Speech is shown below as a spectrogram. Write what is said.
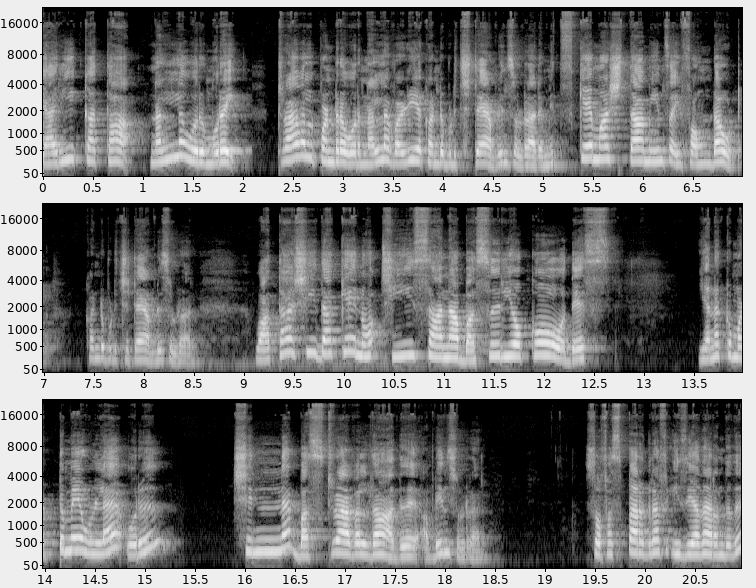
அரிகத்தா நல்ல ஒரு முறை. ட்ராவல் பண்ணுற ஒரு நல்ல வழியை கண்டுபிடிச்சிட்டேன் அப்படின்னு சொல்கிறாரு மிட்ஸ்கே மாஷ்தா மீன்ஸ் ஐ ஃபவுண்ட் அவுட் கண்டுபிடிச்சிட்டேன் அப்படின்னு சொல்கிறாரு வதாஷி தக்கே நோ சீசானா பசுரியோக்கோ தெஸ் எனக்கு மட்டுமே உள்ள ஒரு சின்ன பஸ் ட்ராவல் தான் அது அப்படின்னு சொல்கிறாரு ஸோ ஃபஸ்ட் பேராகிராஃப் ஈஸியாக தான் இருந்தது.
